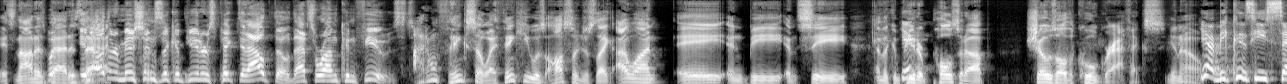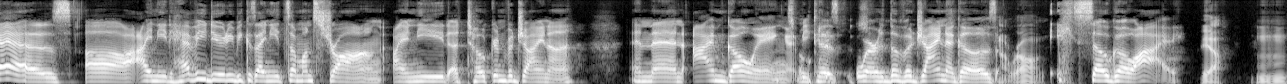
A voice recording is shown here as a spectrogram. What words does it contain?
it's not as But bad as in that. other missions, the computers picked it out, though. That's where I'm confused. I don't think so. I think he was also just like, I want A and B and C, and the computer pulls it up, shows all the cool graphics. You know, Yeah, because he says, uh, I need heavy duty because I need someone strong. I need a token vagina. And then I'm going because where the vagina goes, not wrong. so go I. Yeah. Mm-hmm.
